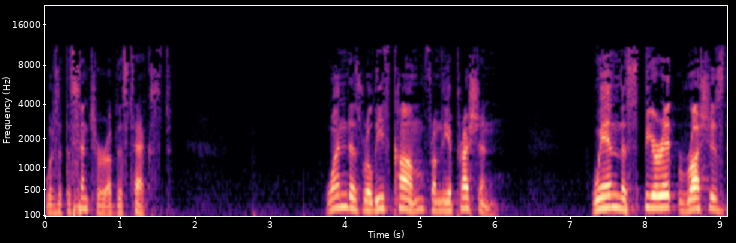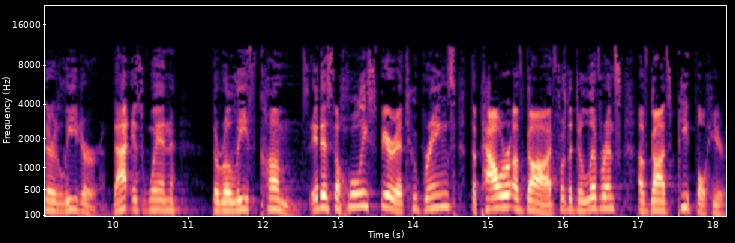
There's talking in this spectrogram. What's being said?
what is at the center of this text. When does relief come from the oppression? When the Spirit rushes their leader. That is when the relief comes. It is the Holy Spirit who brings the power of God for the deliverance of God's people here.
